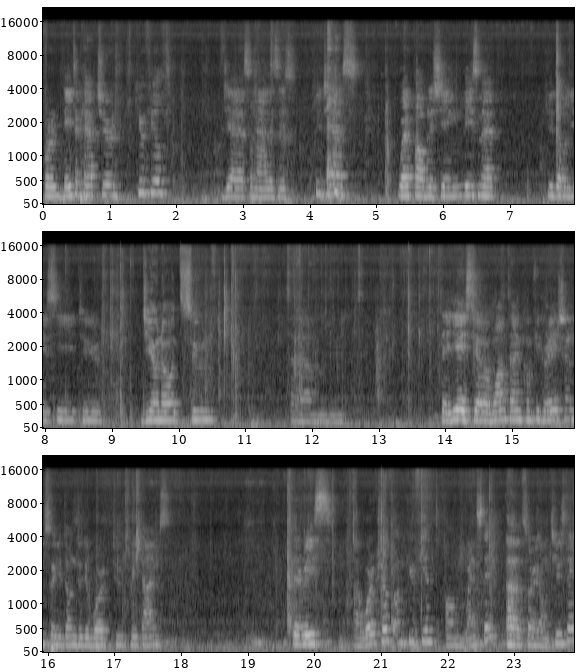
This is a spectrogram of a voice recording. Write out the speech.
for data capture, QField, GIS analysis, QGIS, web publishing, Lizmap, QWC2, GeoNode soon. Um, the idea is to have a one-time configuration so you don't do the work two, three times. There is a workshop on QField on Wednesday, uh, sorry, on Tuesday.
